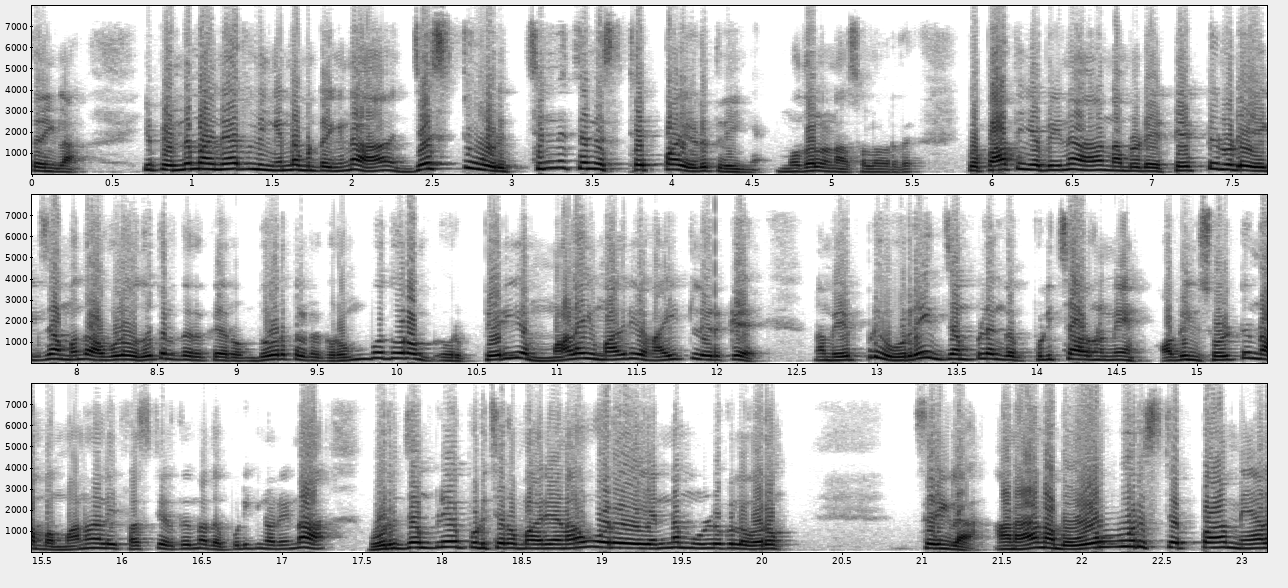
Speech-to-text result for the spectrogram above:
சரிங்களா? இப்போ இந்த மாதிரி நேரத்தில் நீங்கள் என்ன பண்ணுறீங்கன்னா ஜஸ்ட் ஒரு சின்ன சின்ன ஸ்டெப்பாக எடுத்து வைங்க முதல்ல நான் சொல்ல வருது இப்போ பார்த்தீங்க அப்படின்னா நம்மளுடைய டெட்டினுடைய எக்ஸாம் வந்து அவ்வளோ தூரத்தில் இருக்க ரொம்ப தூரத்தில் இருக்கு. ரொம்ப தூரம் ஒரு பெரிய மலை மாதிரி ஹைட்டில் இருக்கு. நம்ம எப்படி ஒரே ஜம்பில் இங்கே பிடிச்சாகணுமே அப்படின்னு சொல்லிட்டு நம்ம மனநிலை ஃபர்ஸ்ட் எடுத்து அதை பிடிக்கணும் அப்படின்னா ஒரு ஜம்ப்லேயே பிடிச்சிற மாதிரியான ஒரு எண்ணம் உள்ளுக்குள்ளே வரும். சரிங்களா? ஆனா நம்ம ஒவ்வொரு ஸ்டெப்பா மேல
